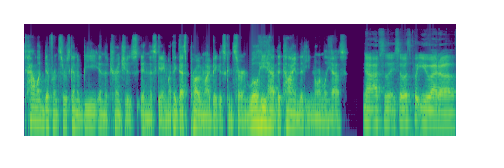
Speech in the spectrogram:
talent difference there's going to be in the trenches in this game. I think that's probably my biggest concern. Will he have the time that he normally has? No, absolutely. So let's put you at a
